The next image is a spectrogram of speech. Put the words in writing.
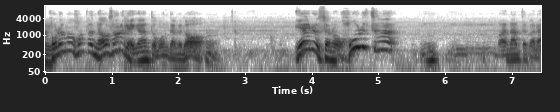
はい、これも本当に直さなきゃいけないと思うんだけど、うん、いわゆるその法律がまあなんていうかな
